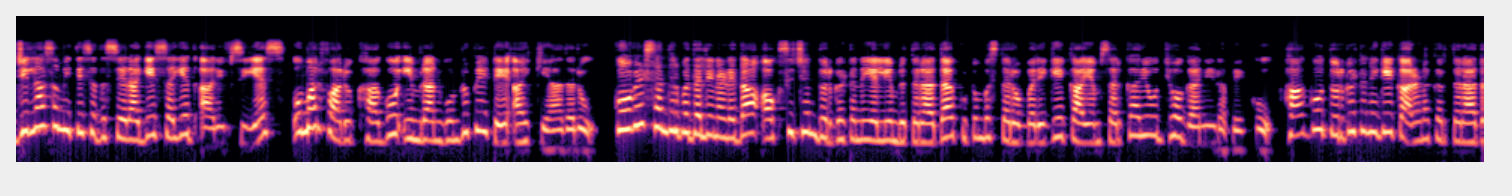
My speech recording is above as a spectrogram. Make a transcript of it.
ಜಿಲ್ಲಾ ಸಮಿತಿ ಸದಸ್ಯರಾಗಿ ಸೈಯದ್ ಆರಿಫ್ ಸಿಎಸ್ ಉಮರ್ ಫಾರೂಕ್ ಹಾಗೂ ಇಮ್ರಾನ್ ಗುಂಡ್ಲುಪೇಟೆ ಆಯ್ಕೆಯಾದರು. ಕೋವಿಡ್ ಸಂದರ್ಭದಲ್ಲಿ ನಡೆದ ಆಕ್ಸಿಜನ್ ದುರ್ಘಟನೆಯಲ್ಲಿ ಮೃತರಾದ ಕುಟುಂಬಸ್ಥರೊಬ್ಬರಿಗೆ ಕಾಯಂ ಸರ್ಕಾರಿ ಉದ್ಯೋಗ ನೀಡಬೇಕು. ಹಾಗೂ ದುರ್ಘಟನೆಗೆ ಕಾರಣಕರ್ತರಾದ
